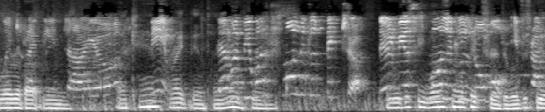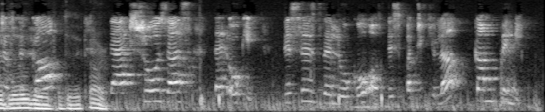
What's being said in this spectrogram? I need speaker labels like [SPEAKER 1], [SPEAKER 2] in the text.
[SPEAKER 1] worry
[SPEAKER 2] about me? I can't
[SPEAKER 1] name.
[SPEAKER 2] write the entire
[SPEAKER 1] There will be one small little picture. There will be a
[SPEAKER 2] just be
[SPEAKER 1] small
[SPEAKER 2] one small
[SPEAKER 1] little
[SPEAKER 2] picture.
[SPEAKER 1] logo
[SPEAKER 2] There will
[SPEAKER 1] in
[SPEAKER 2] just be a
[SPEAKER 1] front of the
[SPEAKER 2] logo in
[SPEAKER 1] car
[SPEAKER 2] front of the car.
[SPEAKER 1] that shows us that okay, this is the logo of.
